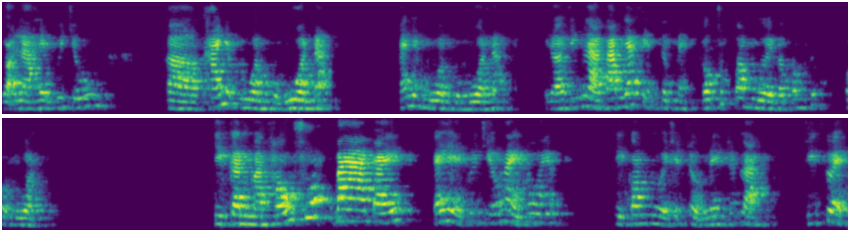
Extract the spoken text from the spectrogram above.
gọi là hệ quy chiếu uh, khái niệm nguồn của nguồn đó khái niệm nguồn của nguồn đó thì đó chính là tam giác hiện thực này cấu trúc con người và công thức của nguồn. Chỉ cần mà thấu suốt ba cái cái hệ quy chiếu này thôi thì con người sẽ trở nên rất là trí tuệ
